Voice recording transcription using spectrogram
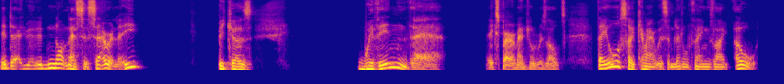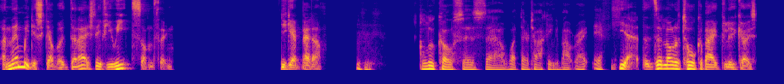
It, uh, not necessarily, because within their experimental results, they also come out with some little things like, oh, and then we discovered that actually, if you eat something, you get better. Mm-hmm glucose is uh, what they're talking about, right? If yeah, there's a lot of talk about glucose,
